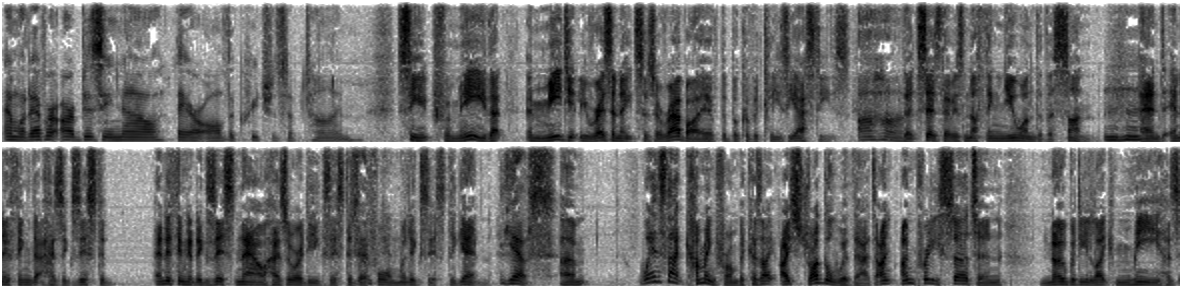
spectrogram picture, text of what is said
and whatever are busy now, they are all the creatures of time. See, for me, that immediately resonates as a rabbi of the book of Ecclesiastes Uh-huh. that says there is nothing new under the sun, and anything that has existed, anything that exists now has already existed before and will exist again. Yes. Um, where's that coming from? Because I, I struggle with that. I'm, I'm pretty certain nobody like me has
